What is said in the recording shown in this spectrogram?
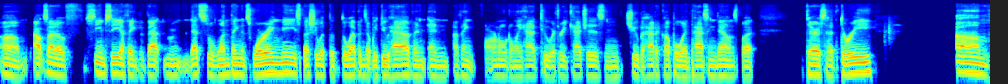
Um, outside of CMC, I think that, that mm, that's the one thing that's worrying me, especially with the, the weapons that we do have. And and I think Arnold only had two or three catches, and Chuba had a couple in passing downs, but Terrace had three. Um,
